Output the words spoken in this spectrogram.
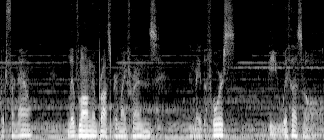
But for now, live long and prosper, my friends, and may the Force be with us all.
